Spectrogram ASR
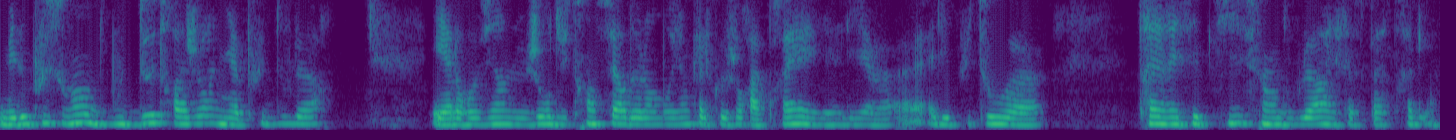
Mais le plus souvent, au bout de deux, trois jours, il n'y a plus de douleur. Et elle revient le jour du transfert de l'embryon quelques jours après et elle est, euh, elle est plutôt euh, très réceptive, sans douleur et ça se passe très bien.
